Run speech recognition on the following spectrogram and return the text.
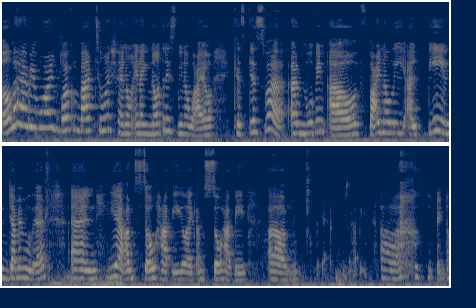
Hola everyone, welcome back to my channel and I know that it's been a while because guess what? I'm moving out. Finally, al fin, ya me mudé. And yeah, I'm so happy. Like, I'm so happy. Um, but yeah, I'm so happy. Uh, I know.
